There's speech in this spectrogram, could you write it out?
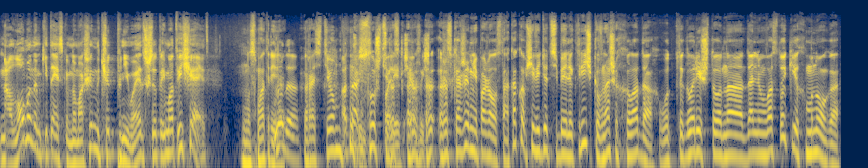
На, на ломаном китайском, но машина что-то понимает, что-то ему отвечает. Ну, смотри, ну, да. растем. А так, Слушайте, рас, рас, расскажи мне, пожалуйста, а как вообще ведет себя электричка в наших холодах? Вот ты говоришь, что на Дальнем Востоке их много,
